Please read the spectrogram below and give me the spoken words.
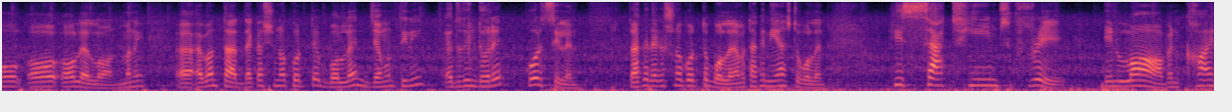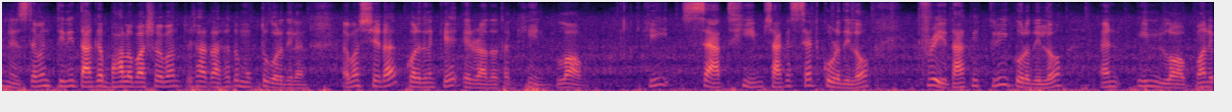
all all all along মানে এবং তার দেখাশোনা করতে বললেন যেমন তিনি এতদিন ধরে করছিলেন। তাকে দেখাশোনা করতে বললেন এবং তাকে নিয়ে আসতে বললেন। He sat him free in love and kindness এবং তিনি তাকে ভালোবাসা এবং তার সাথে মুক্ত করে দিলেন। এবং সেটা করে দিলেন কে? এর রাধাটা খিন লাভ হি স্যাট হিম তাকে সেট করে দিল। ফ্রি তাকে ফ্রি করে দিল অ্যান্ড ইন লভ মানে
